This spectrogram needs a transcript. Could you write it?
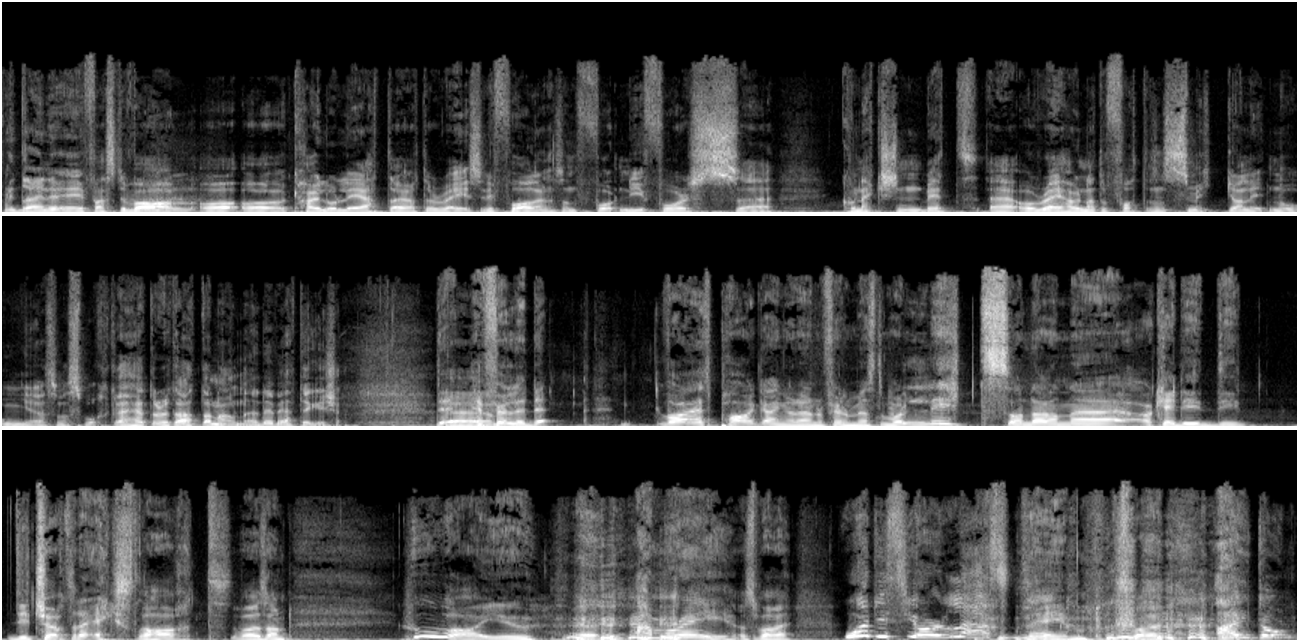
vi drar inn i festival, og, og Kylo leter jo etter Ray, så de får en sånn for, ny Force uh, connection-bit. Uh, og Ray har jo nettopp fått en sånn smykke av en liten unge som har spurt hva heter du til etternavn. Det vet jeg ikke. Det, jeg uh, føler det var et par ganger denne filmen som var litt sånn der OK, de, de de kjørte det ekstra hardt. Det var sånn Who are you? Uh, I'm Ray. Og så bare What is your last name? Og så bare I don't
